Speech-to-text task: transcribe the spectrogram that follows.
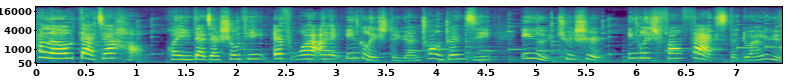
Hello，大家好，欢迎大家收听 FYI English 的原创专辑《英语趣事 English Fun Facts》的短语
